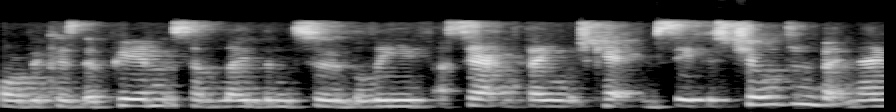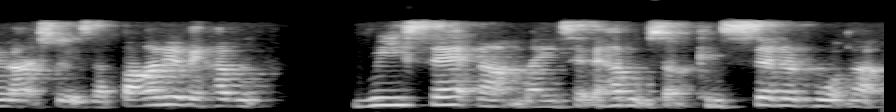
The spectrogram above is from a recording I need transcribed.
or because their parents have led them to believe a certain thing which kept them safe as children, but now actually it's a barrier. They haven't reset that mindset. They haven't sort of considered what that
